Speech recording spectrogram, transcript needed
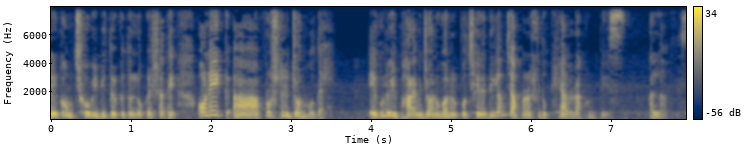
এরকম ছবি বিতর্কিত লোকের সাথে অনেক প্রশ্নের জন্ম দেয়। এগুলোই ভার আমি জনগণের উপর ছেড়ে দিলাম যে আপনারা শুধু খেয়াল রাখুন, প্লিজ। আল্লাহ হাফিজ।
